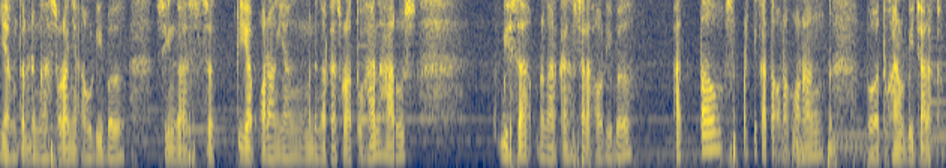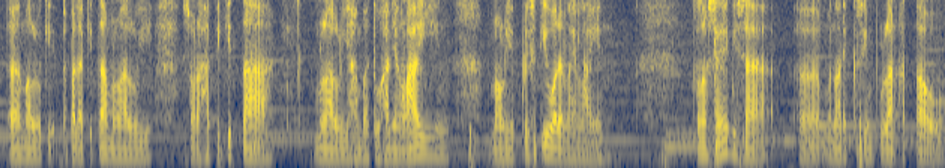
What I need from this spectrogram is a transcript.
yang terdengar suaranya audible sehingga setiap orang yang mendengarkan suara Tuhan harus bisa mendengarkan secara audible atau seperti kata orang-orang bahwa Tuhan berbicara ke, uh, melalui kepada kita melalui suara hati kita, melalui hamba Tuhan yang lain, melalui peristiwa dan lain-lain. Kalau saya bisa uh, menarik kesimpulan atau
